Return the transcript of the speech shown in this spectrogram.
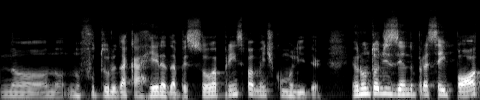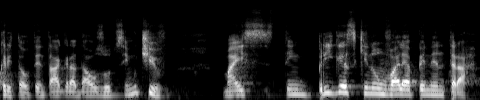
no, no, no, futuro da carreira da pessoa, principalmente como líder. Eu não estou dizendo para ser hipócrita ou tentar agradar os outros sem motivo, mas tem brigas que não vale a pena entrar.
